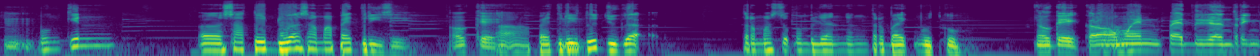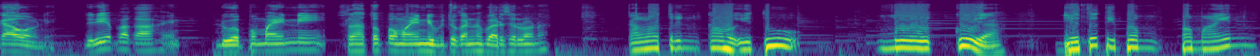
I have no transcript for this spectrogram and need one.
Hmm. mungkin eh, satu dua sama Pedri sih Oke. Ah, Pedri Hmm. itu juga termasuk pembelian yang terbaik menurutku Oke, kalau Ah. main Pedri dan Trincao nih. Jadi apakah dua pemain ini salah satu pemain yang dibutuhkan oleh Barcelona? Kalau Trincao itu menurutku ya dia tuh tipe pemain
